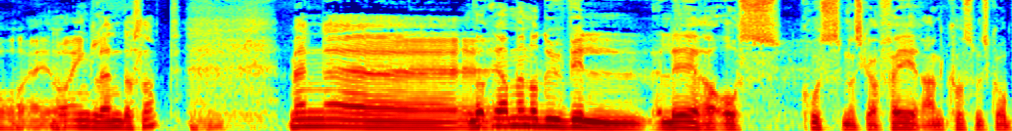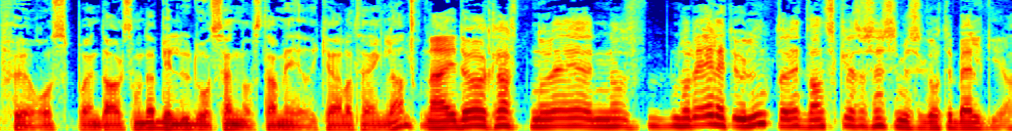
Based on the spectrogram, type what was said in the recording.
og, og England og sånt. Men uh, Når- Ja, men når du vil lære oss hvordan vi skal feire den, hvordan vi skal oppføre oss på en dag som det, vil du da sende oss til Amerika eller til England? Nei, det er klart, når det er, når, når det er litt ullent og litt vanskelig, så syns jeg vi skal gå til Belgia.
